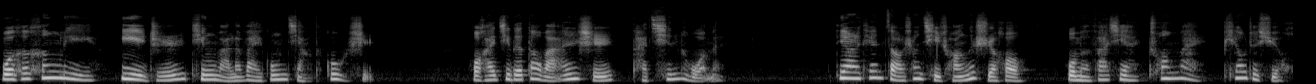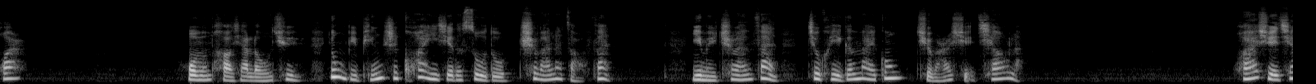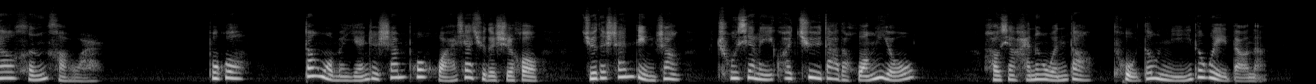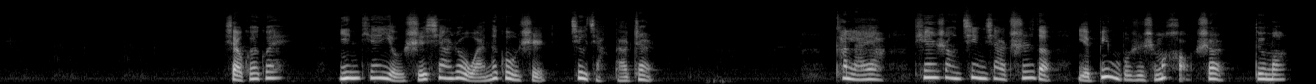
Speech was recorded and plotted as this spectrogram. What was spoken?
我和亨利一直听完了外公讲的故事。我还记得到晚安时，他亲了我们。第二天早上起床的时候，我们发现窗外飘着雪花。我们跑下楼去，用比平时快一些的速度吃完了早饭，因为吃完饭就可以跟外公去玩雪橇了。滑雪橇很好玩，不过，当我们沿着山坡滑下去的时候，觉得山顶上出现了一块巨大的黄油，好像还能闻到土豆泥的味道呢。小乖乖，阴天有时下肉丸的故事。就讲到这儿。看来呀，天上降下吃的也并不是什么好事儿，对吗？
